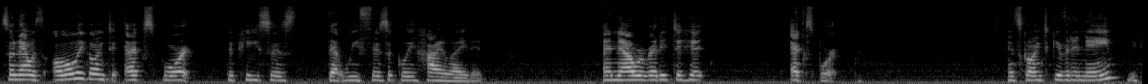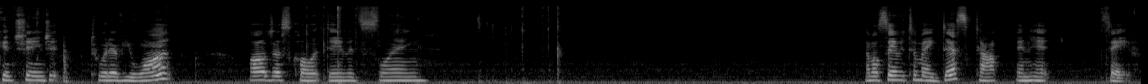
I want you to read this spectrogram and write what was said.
So now it's only going to export the pieces that we physically highlighted. And now we're ready to hit export. It's going to give it a name. You can change it to whatever you want. I'll just call it David Sling. And I'll save it to my desktop and hit save.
